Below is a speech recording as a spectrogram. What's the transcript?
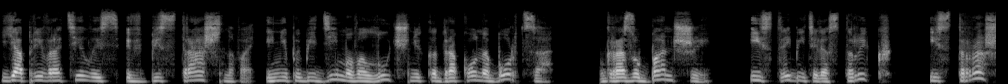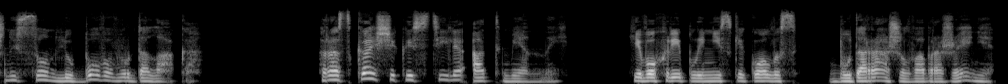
я превратилась в бесстрашного и непобедимого лучника-дракона-борца, грозу банши, истребителя стрык и страшный сон любого вурдалака. Рассказчик из стиля отменный. Его хриплый низкий голос будоражил воображение,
